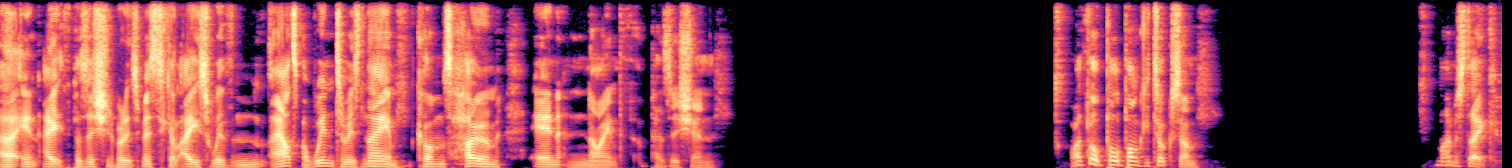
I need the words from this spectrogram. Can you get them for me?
uh, in eighth position, but it's Mystical Ace without a win to his name comes home in ninth position. I thought Port Ponky took some. My mistake.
